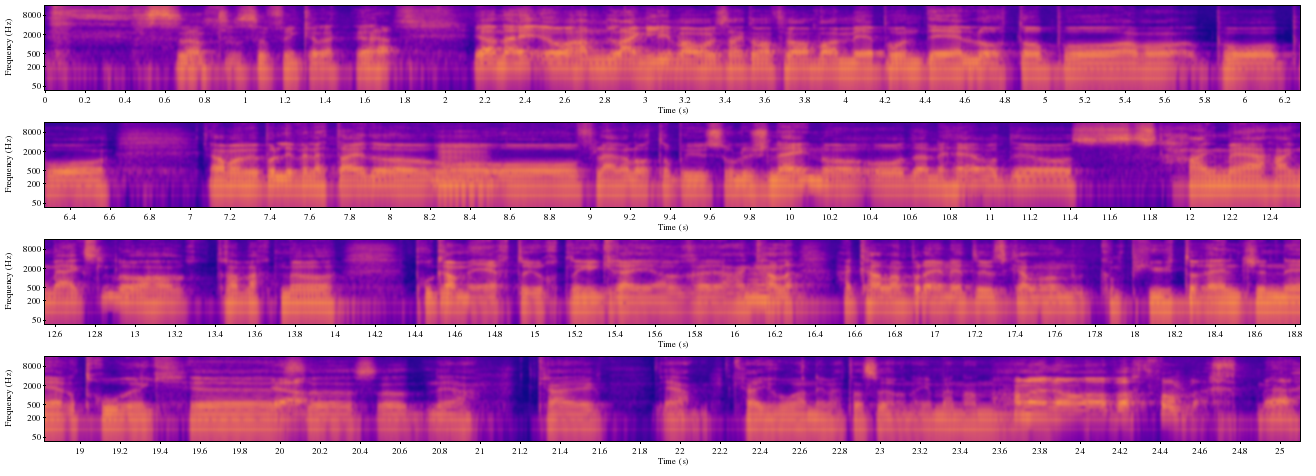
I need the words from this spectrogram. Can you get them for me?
så, så, så funker det. Ja. Ja. Ja, nei, og han Langli var, sagt han var før han var med på en del låter på var, på, på, ja, var med på Live Let Die da, og, Mm. og, og flere låter på Use Solution 1 og, og denne her. Og det å hang med, hang med Axel og har, har vært med og programmert og gjort noen greier. Han Mm. kaller, han kaller han på det ene intervjuet så kaller han computer engineer, tror jeg. Eh, Ja. Så, så ja, hva, ja, hva gjorde han? Jeg vet da søren. Men han, Han har i hvert fall vært med.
